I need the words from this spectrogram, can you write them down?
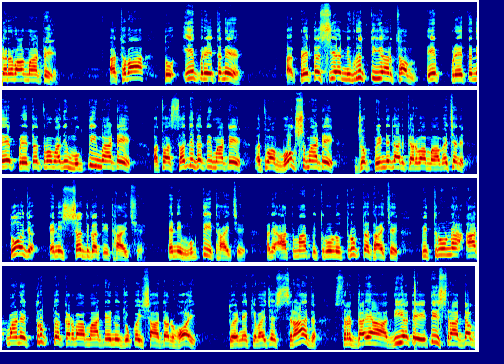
કરવા માટે. અથવા તો એ પ્રેતને પ્રેતસ્ય નિવૃત્તિ અર્થમ, એ પ્રેતને પ્રેતત્વમાંથી મુક્તિ માટે અથવા સદગતિ માટે અથવા મોક્ષ માટે જો પિંડદાન કરવામાં આવે છે ને, તો જ એની સદગતિ થાય છે, એની મુક્તિ થાય છે અને આત્મા પિતૃનું તૃપ્ત થાય છે. પિતૃના આત્માને તૃપ્ત કરવા માટેનું જો કોઈ સાધન હોય તો એને કહેવાય છે શ્રાદ્ધ. શ્રદ્ધયા દિયતે ઇતિ શ્રાદ્ધમ.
